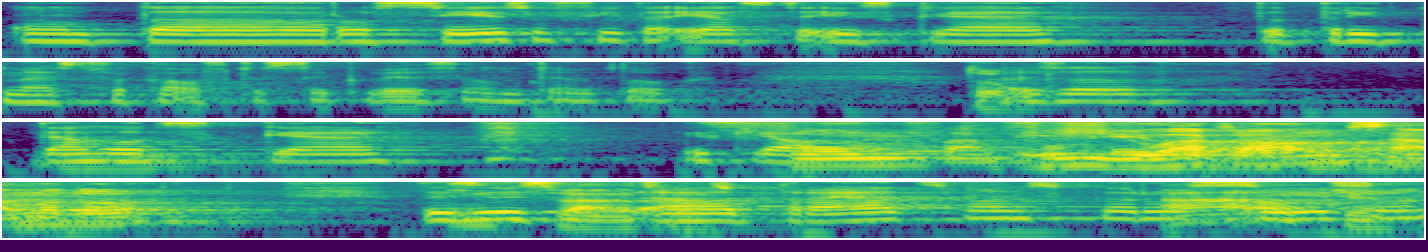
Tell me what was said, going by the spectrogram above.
Und der Rosé Sophie, der erste, ist gleich der drittmeistverkaufteste gewesen an dem Tag. Top. Also der hat es gleich, ist gleich vom, vom Jahrgang sind wir da? Das ist 22. Äh, 23. der Rosé ah, okay. schon.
